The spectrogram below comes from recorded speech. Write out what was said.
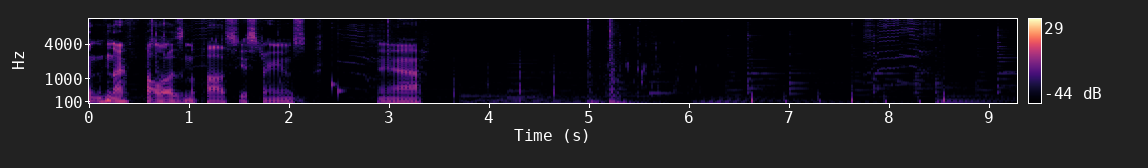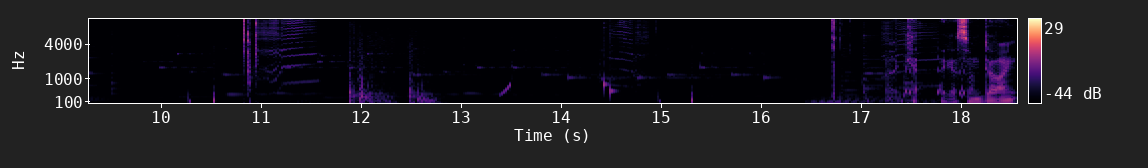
no followers in the past few streams. Yeah. Okay, I guess I'm going.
